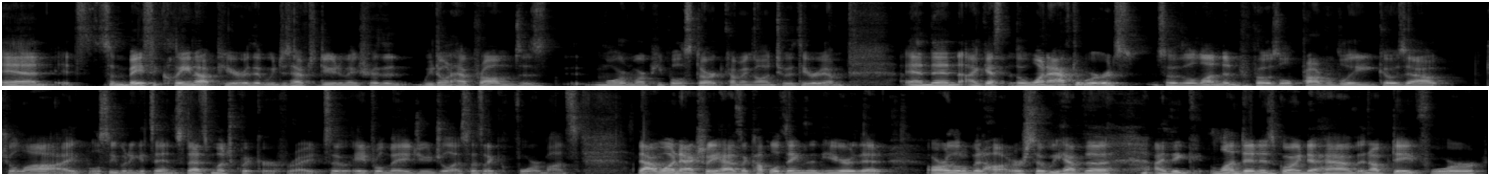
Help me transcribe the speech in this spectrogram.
And it's some basic cleanup here that we just have to do to make sure that we don't have problems as more and more people start coming on to Ethereum. And then I guess the one afterwards, so the London proposal probably goes out July. We'll see when it gets in. So that's much quicker, right? So April, May, June, July. So that's like four months. That one actually has a couple of things in here that are a little bit hotter. So we have the, I think London is going to have an update for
